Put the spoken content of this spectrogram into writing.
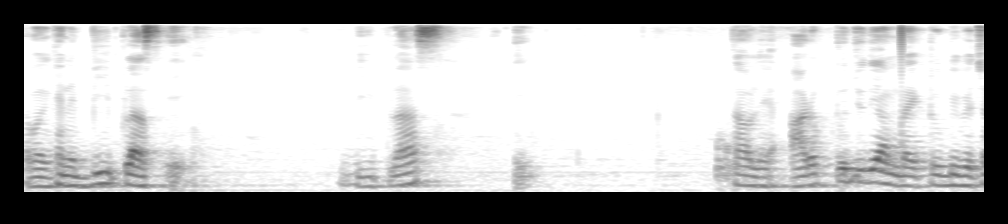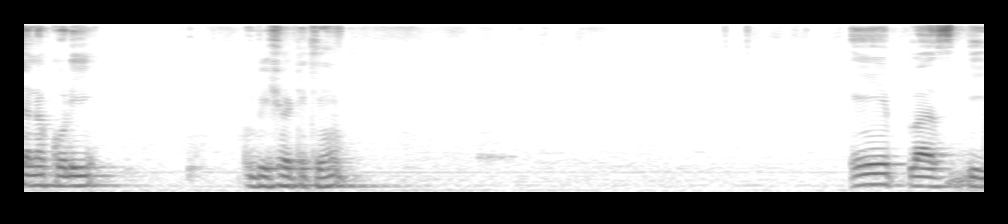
এবং এখানে B plus A B plus তাহলে আর একটু যদি আমরা একটু বিবেচনা করি বিষয়টিকে এ প্লাস বি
